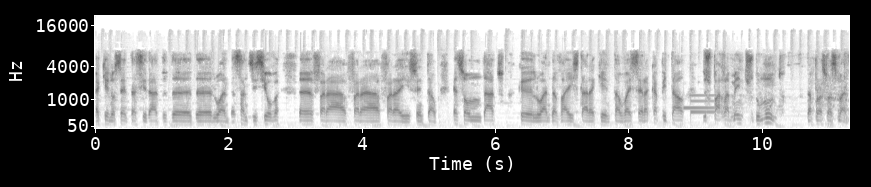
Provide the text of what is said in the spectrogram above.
aqui no centro da cidade de, de Luanda. Santos e Silva uh, fará, fará, fará isso. Então, é só um dado que Luanda vai estar aqui. Então, vai ser a capital dos parlamentos do mundo na próxima semana.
